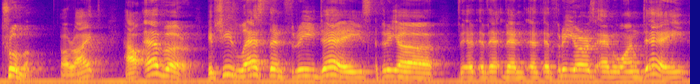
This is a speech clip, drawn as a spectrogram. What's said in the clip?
Truma, all right? However, if she's less than three days, three, uh, then three years and one day.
